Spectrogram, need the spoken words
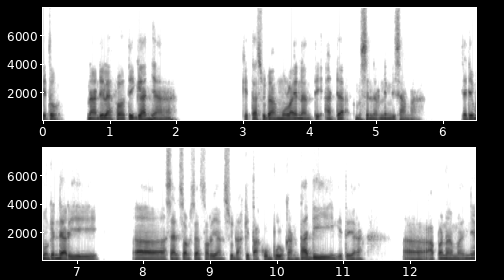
Itu. Nah, di level 3-nya kita sudah mulai nanti ada machine learning di sana. Jadi mungkin dari eh, sensor-sensor yang sudah kita kumpulkan tadi gitu ya, eh, apa namanya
